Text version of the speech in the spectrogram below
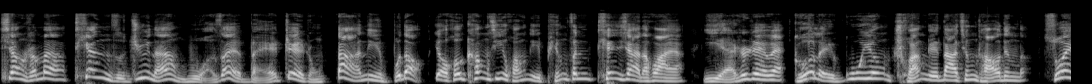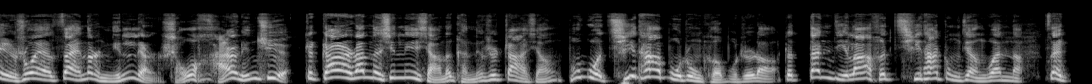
像什么呀，天子居南，我在北这种大逆不道，要和康熙皇帝平分天下的话呀，也是这位格雷孤鹰传给大清朝廷的。所以说呀，在那儿您脸熟，还是您去。这噶尔丹的心里想的肯定是诈降，不过其他部众可不知道，这丹吉拉和其他众将官呢，在。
